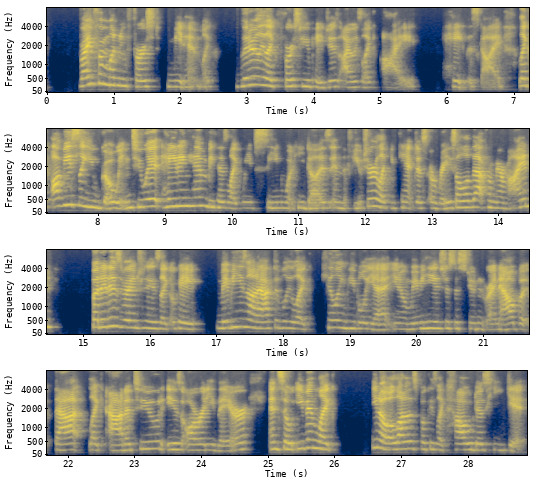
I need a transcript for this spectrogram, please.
right from when you first meet him like literally like first few pages i was like i hate this guy. Like obviously you go into it hating him because like we've seen what he does in the future. Like you can't just erase all of that from your mind. But it is very interesting. It's like okay maybe he's not actively like killing people yet. You know maybe he is just a student right now but that like attitude is already there. And so even like you know a lot of this book is like how does he get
